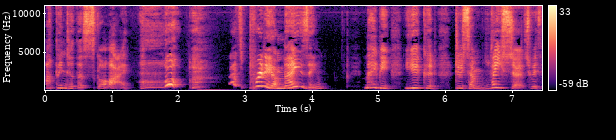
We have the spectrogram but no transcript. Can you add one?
up into the sky. That's pretty amazing. Maybe you could do some research with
